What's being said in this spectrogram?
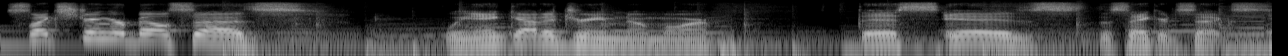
It's like Stringer Bell says, we ain't got a dream no more. This is the Sacred Six.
